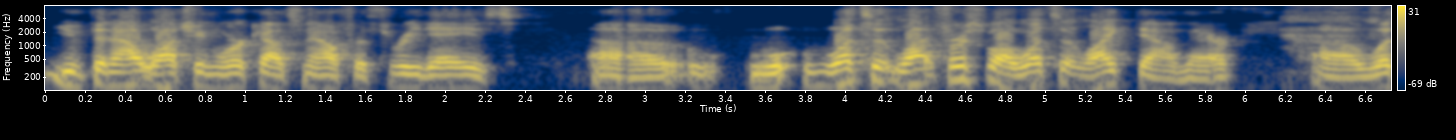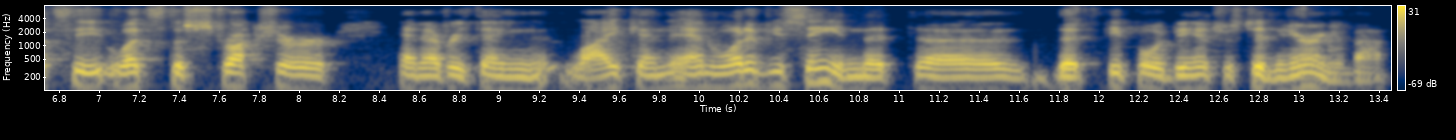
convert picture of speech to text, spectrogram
you've been out watching workouts now for three days. Uh, what's it like? First of all, what's it like down there? Uh, what's the what's the structure and everything like, and and what have you seen that uh, that people would be interested in hearing about?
